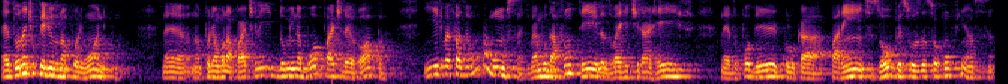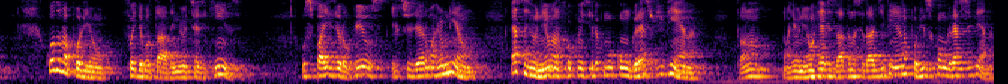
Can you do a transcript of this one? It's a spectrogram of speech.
É, durante o período napoleônico, né, Napoleão Bonaparte ele domina boa parte da Europa e ele vai fazer uma bagunça. Ele vai mudar fronteiras, vai retirar reis né, do poder, colocar parentes ou pessoas da sua confiança. Quando Napoleão foi derrotado em 1815, os países europeus eles fizeram uma reunião. Essa reunião ela foi conhecida como Congresso de Viena. Então, uma reunião realizada na cidade de Viena, por isso Congresso de Viena.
